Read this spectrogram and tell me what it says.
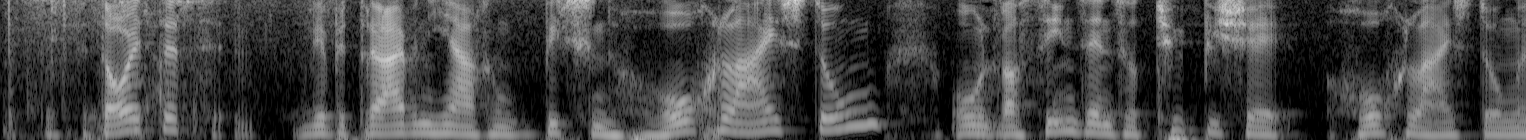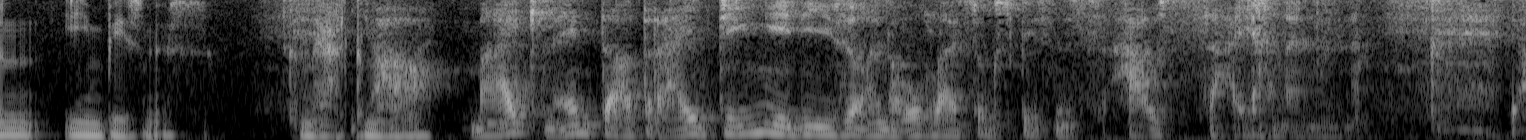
Das, das bedeutet, wir betreiben hier auch ein bisschen Hochleistung. Und was sind denn so typische Hochleistungen im Business? Merkmale. Mike nennt da drei Dinge, die so ein Hochleistungsbusiness auszeichnen. Ja,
